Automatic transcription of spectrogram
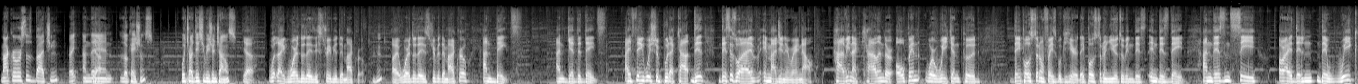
macro versus batching, right? And then locations, which are distribution channels. Yeah. What, like, where do they distribute the macro? Mm-hmm. All right, where do they distribute the macro? And dates. And get the dates. I think we should put a cal. This, this is what I'm imagining right now. Having a calendar open where we can put. They posted on Facebook here. They posted on YouTube in this in this date, and then see. All right, the the week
